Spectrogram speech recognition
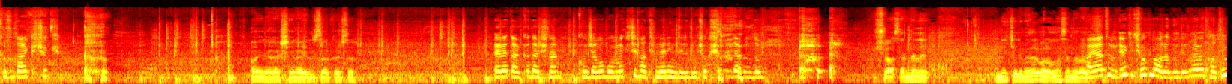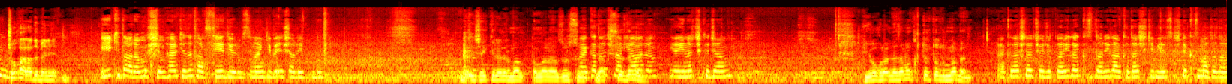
Kızlar küçük. aynen her şeyin hayırlısı arkadaşlar. Evet arkadaşlar kocamı bulmak için hatimler indirdim. Çok şükür de buldum. Büşra sende de ne kelimeler var Allah senden razı olsun. Hayatım diyor ki çok mu aradın dedim. Evet hatim indirdim. Çok aradı beni. İyi ki de aramışım. Herkese tavsiye ediyorum. Sinan gibi eş arayıp buldum. Teşekkür ederim Allah- Allah razı olsun. Arkadaşlar Yakışıyor değil mi? yarın yayına çıkacağım. Yok lan ne zaman 44 oldum lan ben? Arkadaşlar çocuklarıyla kızlarıyla arkadaş gibiyiz. İşte kızmadılar.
